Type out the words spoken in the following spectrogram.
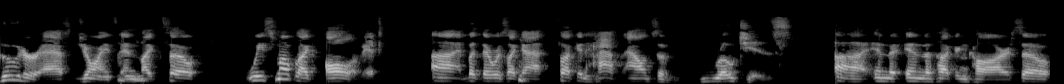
hooter ass joints. And Mhm. like, so we smoked like all of it. Uh, but there was like a fucking half ounce of roaches uh, in the in the fucking car. So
